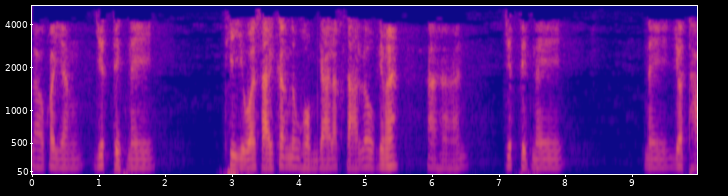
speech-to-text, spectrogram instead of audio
เราก็ยังยึดติดในที่อยู่อาศัยเครื่องนุ่งห่มยารักษาโรคใช่ไหมอาหาร ยึดติดในในยศถา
